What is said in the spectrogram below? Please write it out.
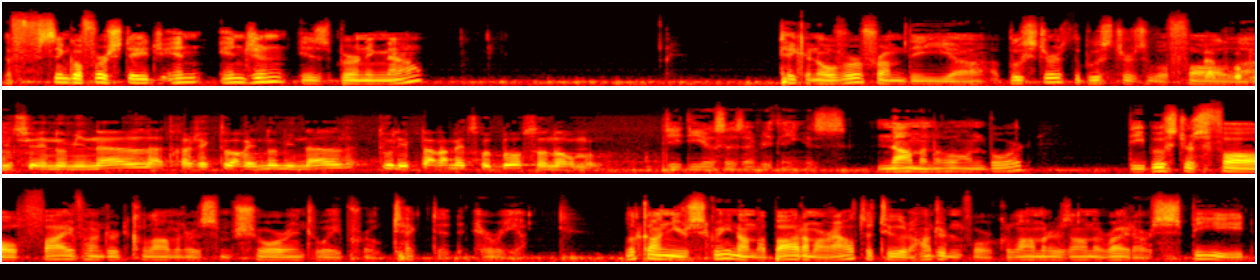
The single first stage in- engine is burning now. Taken over from the uh, boosters. The boosters will La fall. Uh, propulsion est nominale, la trajectoire est nominale, tous les paramètres bord sont normaux. DDO says everything is nominal on board. The boosters fall 500 kilometers from shore into a protected area. Look on your screen on the bottom, our altitude 104 kilometers. On the right, our speed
